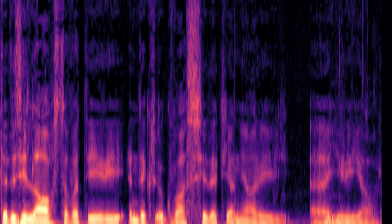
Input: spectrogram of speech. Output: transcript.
Dit is die laagste wat hierdie indeks ook was sedert Januarie uh hierdie jaar.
